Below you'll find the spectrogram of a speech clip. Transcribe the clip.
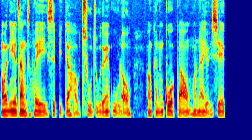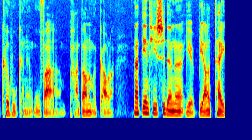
哦，因为这样子会是比较好出租的，因为五楼。哦，可能过高，那有一些客户可能无法爬到那么高了。那电梯式的呢，也不要太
